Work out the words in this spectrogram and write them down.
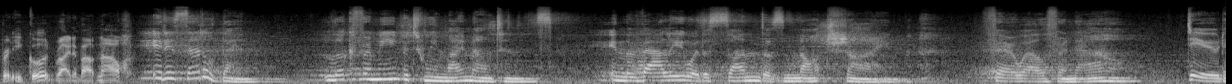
pretty good right about now. It is settled then. Look for me between my mountains, in the valley where the sun does not shine. Farewell for now. Dude,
